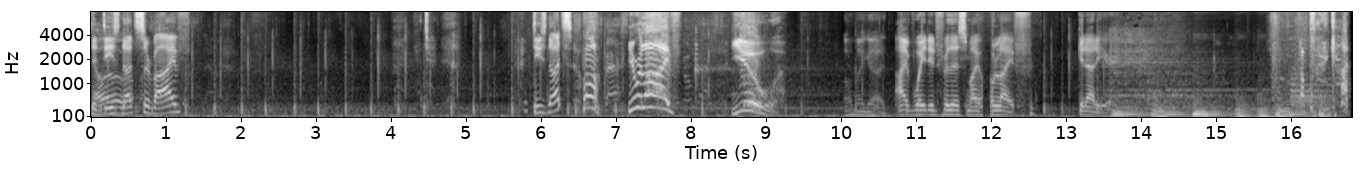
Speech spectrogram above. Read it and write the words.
Did these nuts survive? These nuts? Oh, you're alive! You! Oh my god. I've waited for this my whole life. Get out of here. Oh, God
